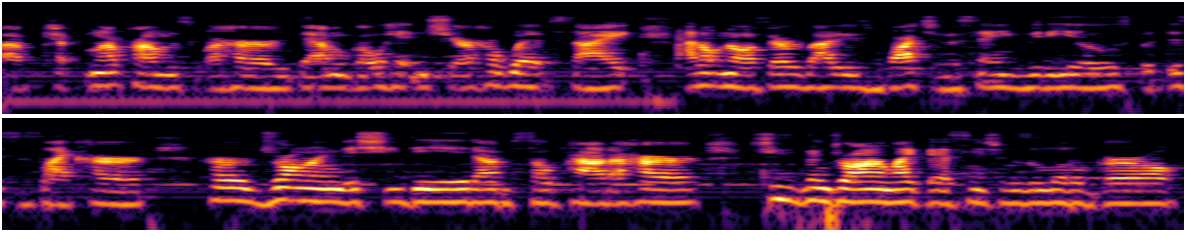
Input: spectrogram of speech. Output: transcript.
I've, kept my promise with her that I'm gonna go ahead and share her website. I don't know if everybody's watching the same videos but this is like her, her drawing that she did. I'm so proud of her. She's been drawing like that since she was a little girl.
